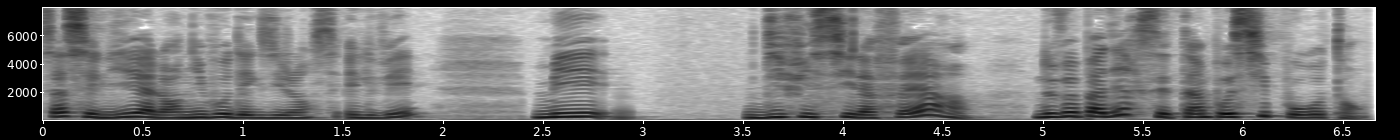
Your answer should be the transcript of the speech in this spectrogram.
Ça, c'est lié à leur niveau d'exigence élevé, mais difficile à faire ne veut pas dire que c'est impossible pour autant.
